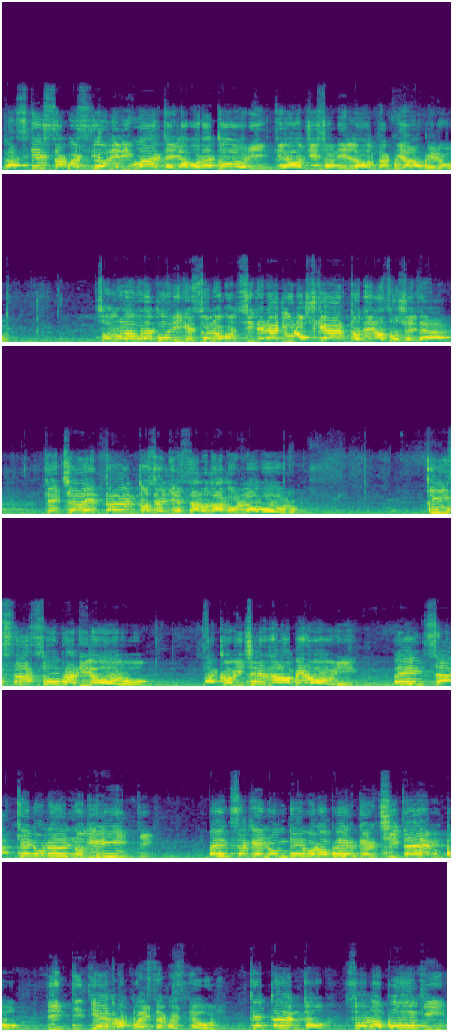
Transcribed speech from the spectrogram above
La stessa questione riguarda i lavoratori che oggi sono in lotta qui alla Peroni. Sono lavoratori che sono considerati uno scarto della società, che già è tanto se gli è stato dato un lavoro. Chi sta sopra di loro, a cominciare dalla Peroni, pensa che non hanno diritti, pensa che non devono perderci tempo dietro a queste questioni che tanto sono pochi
